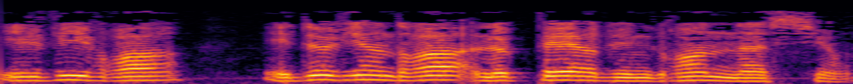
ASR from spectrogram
il vivra et deviendra le père d'une grande nation.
